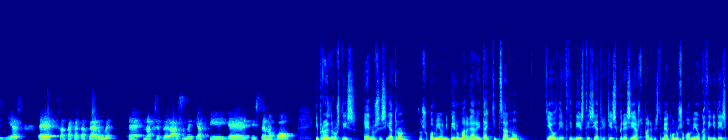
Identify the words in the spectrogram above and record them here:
υγείας, ε, θα τα καταφέρουμε ε, να ξεπεράσουμε και αυτή ε, τη στενοπό. Η πρόεδρος της Ένωσης Ιατρών Νοσοκομείων Υπήρου Μαργαρίτα Κιτσανού και ο Διευθυντής της Ιατρικής Υπηρεσίας του Πανεπιστημιακού Νοσοκομείου, καθηγητής κ.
